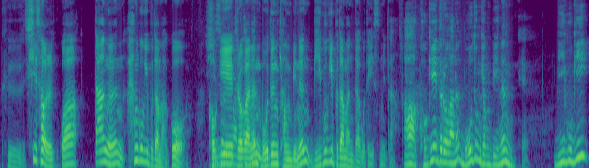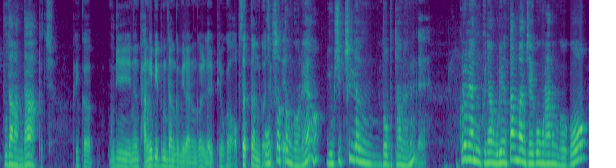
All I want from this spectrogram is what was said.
그 시설과 땅은 한국이 부담하고 거기에 들어가는 땅은? 모든 경비는 미국이 부담한다고 돼 있습니다. 아, 거기에 들어가는 모든 경비는 예. 미국이 부담한다. 그렇죠. 그러니까 우리는 방위비 분담금이라는 걸 낼 필요가 없었던 거죠. 없었던 그때. 거네요. 67년도부터는. 네. 그러면 그냥 우리는 땅만 제공을 하는 거고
